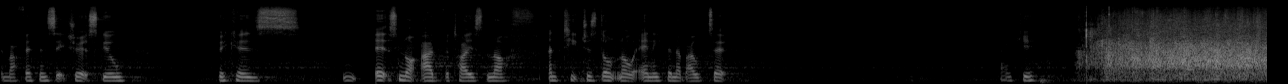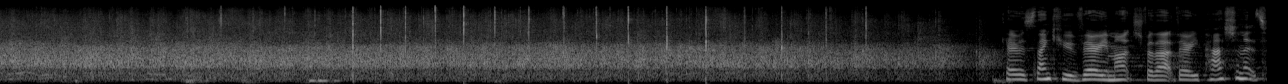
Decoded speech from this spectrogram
in my fifth and sixth year at school because it's not advertised enough and teachers don't know anything about it. Thank you. Keris, thank you very much for that very passionate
